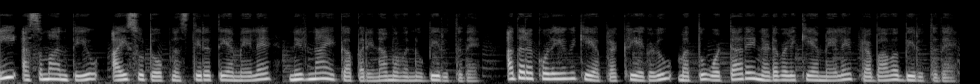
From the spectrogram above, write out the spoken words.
ಈ ಅಸಮಾನತೆಯು ಐಸೋಟೋಪ್ನ ಸ್ಥಿರತೆಯ ಮೇಲೆ ನಿರ್ಣಾಯಕ ಪರಿಣಾಮವನ್ನು ಬೀರುತ್ತದೆ. ಅದರ ಕೊಳೆಯುವಿಕೆಯ ಪ್ರಕ್ರಿಯೆಗಳು ಮತ್ತು ಒಟ್ಟಾರೆ ನಡವಳಿಕೆಯ ಮೇಲೆ ಪ್ರಭಾವ ಬೀರುತ್ತದೆ.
